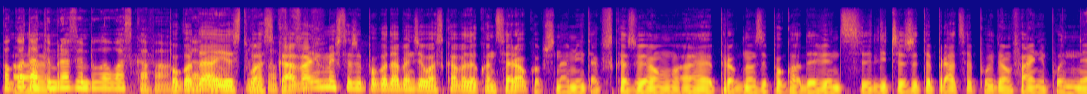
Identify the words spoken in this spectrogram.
Pogoda tym razem była łaskawa. Pogoda jest łaskawa i myślę, że pogoda będzie łaskawa do końca roku, przynajmniej tak wskazują prognozy pogody, więc liczę, że te prace pójdą fajnie, płynnie.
